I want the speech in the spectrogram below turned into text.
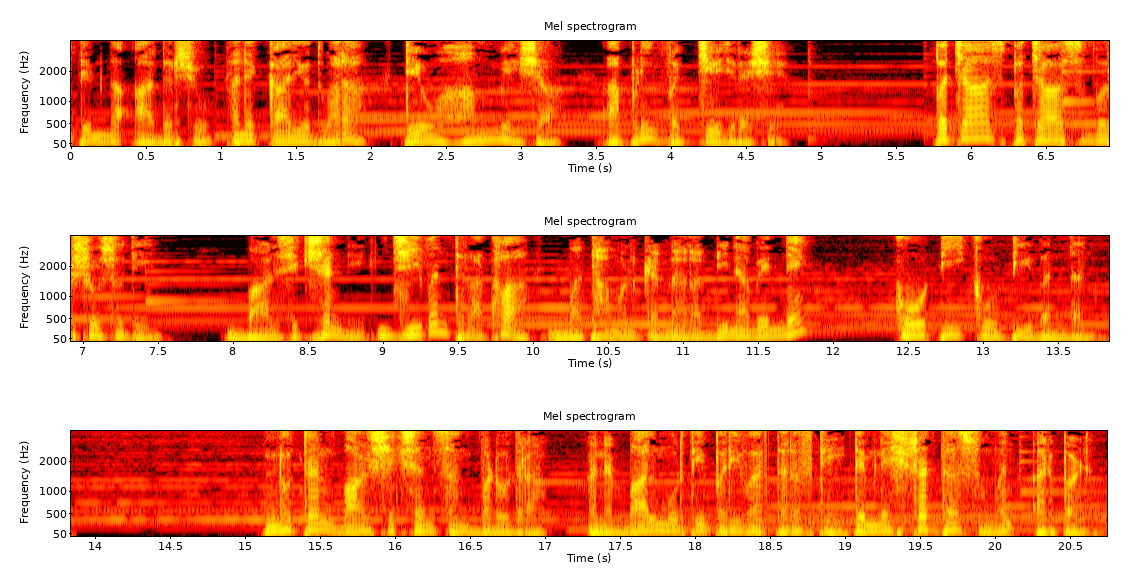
તેમના આદર્શો અને કાર્યો દ્વારા તેઓ હંમેશા આપણી વચ્ચે જ રહેશે. પચાસ પચાસ વર્ષો સુધી બાળ શિક્ષણને જીવંત રાખવા મથામણ કરનારા દીનાબેનને કોટી કોટી વંદન. નૂતન બાળ શિક્ષણ સંઘ વડોદરા અને બાલમૂર્તિ પરિવાર તરફથી તેમને શ્રદ્ધા સુમન અર્પણ.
